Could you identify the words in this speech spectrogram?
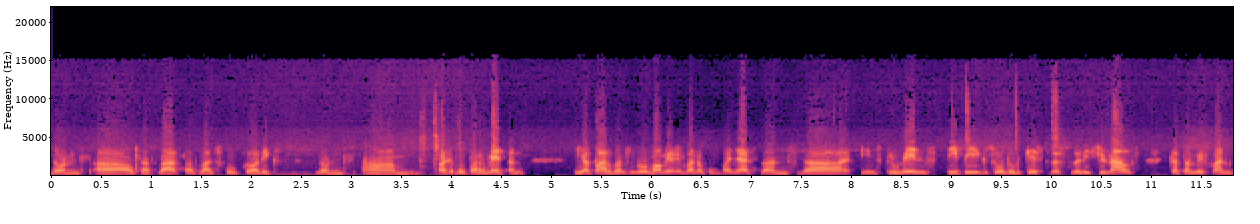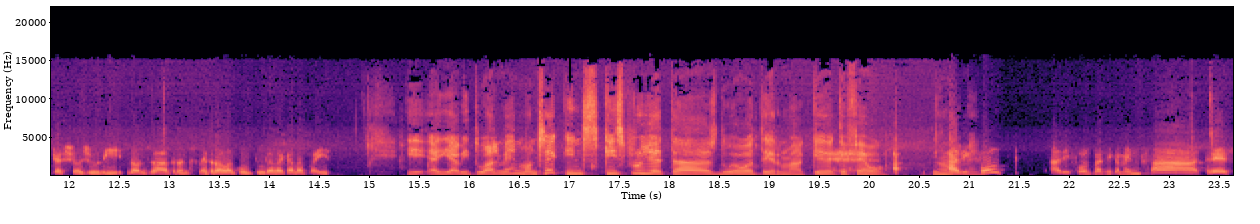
doncs uh, els esbats, els balls folclòrics, doncs um, ho permeten. I a part, doncs, normalment van acompanyats doncs, d'instruments típics o d'orquestres tradicionals que també fan que això ajudi doncs, a transmetre la cultura de cada país. I, i habitualment, Montse, quins, quins projectes dueu a terme? Què, què feu? A Default, a Default bàsicament fa tres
